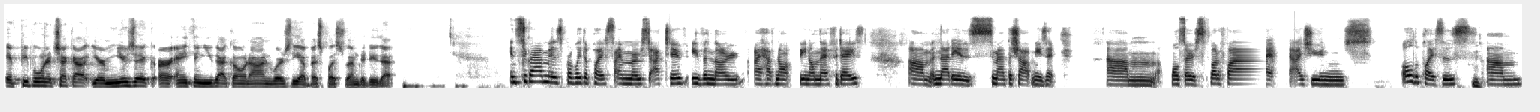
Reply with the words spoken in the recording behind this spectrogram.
if people want to check out your music or anything you got going on, where's the uh, best place for them to do that? Instagram is probably the place I'm most active, even though I have not been on there for days. Um, and that is Samantha Sharp Music. Um, also, Spotify, iTunes, all the places. Hmm. Um,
